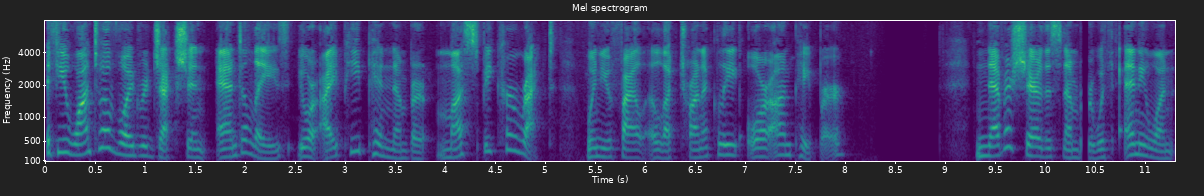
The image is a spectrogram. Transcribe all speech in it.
If you want to avoid rejection and delays, your IP PIN number must be correct when you file electronically or on paper. Never share this number with anyone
